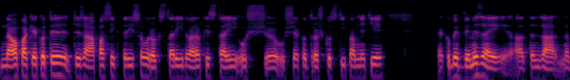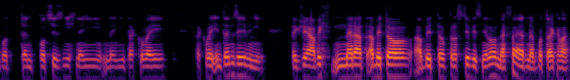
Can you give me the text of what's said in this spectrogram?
naopak jako ty, ty zápasy, které jsou rok starý, dva roky starý, už, už jako trošku z té paměti jakoby vymizej a ten, zá, nebo ten pocit z nich není, není takovej, takovej intenzivní. Takže já bych nerad, aby to, aby to prostě vyznělo nefér nebo takhle.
